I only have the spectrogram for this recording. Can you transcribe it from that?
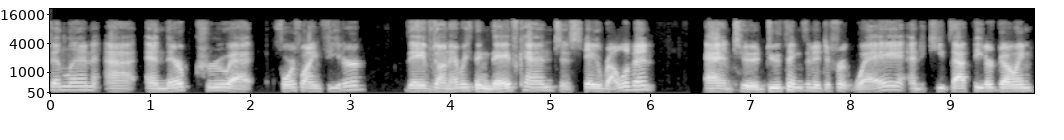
Finlan at, and their crew at Fourth Line Theater, they've done Mhm. everything they've can to stay relevant and to do things in a different way and to keep that theater going.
